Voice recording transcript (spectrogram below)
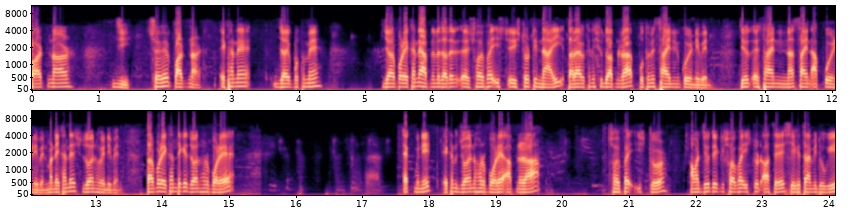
পার্টনার জি শপিফাই পার্টনার এখানে যাই প্রথমে, যাওয়ার পর এখানে আপনারা যাদের শপিফাই স্টোরটি নাই, তারা এখানে শুধু আপনারা প্রথমে সাইন ইন করে নেবেন। যেহেতু সাইন ইন না সাইন আপ করে নেবেন। মানে এখানে জয়েন হয়ে নেবেন। তারপর এখান থেকে জয়েন হওয়ার পরে, এক মিনিট এখানে জয়েন হওয়ার পরে আপনারা শপিফাই স্টোর আমার যেহেতু একটি শপিফাই স্টোর আছে, সেক্ষেত্রে আমি ঢুকি।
